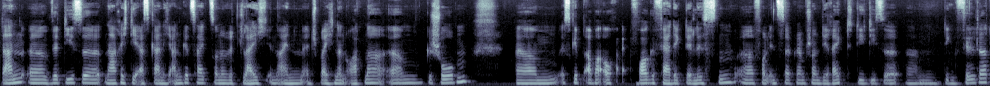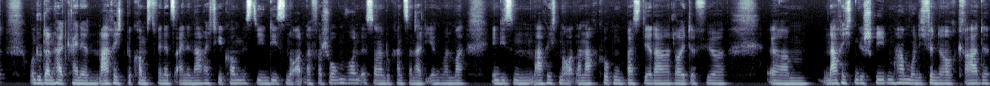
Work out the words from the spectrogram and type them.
dann äh, wird diese Nachricht dir erst gar nicht angezeigt, sondern wird gleich in einen entsprechenden Ordner ähm, geschoben. Ähm, es gibt aber auch vorgefertigte Listen äh, von Instagram schon direkt, die diese ähm, Ding filtert und du dann halt keine Nachricht bekommst, wenn jetzt eine Nachricht gekommen ist, die in diesen Ordner verschoben worden ist, sondern du kannst dann halt irgendwann mal in diesem Nachrichtenordner nachgucken, was dir da Leute für ähm, Nachrichten geschrieben haben. Und ich finde auch gerade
